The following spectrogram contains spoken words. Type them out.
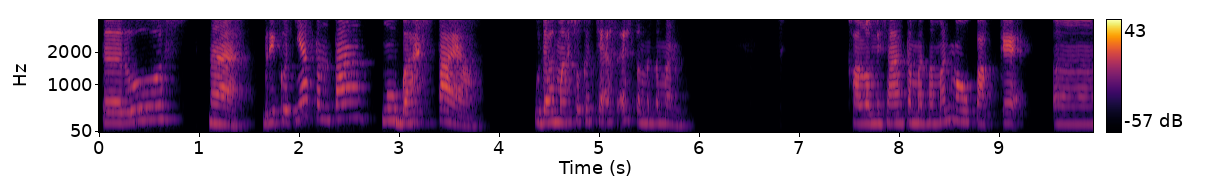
Terus, nah, berikutnya tentang ngubah style. Udah masuk ke CSS, teman-teman. Kalau misalnya teman-teman mau pakai, eh,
